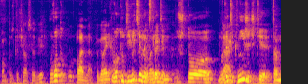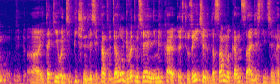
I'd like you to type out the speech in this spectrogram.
вам постучался в дверь. Вот, Ладно, поговорим. Вот удивительно, поговорим. кстати, что вот так. эти книжечки там а, и такие вот типичные для сектантов диалоги в этом сериале не мелькают. То есть у зрителя до самого конца действительно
